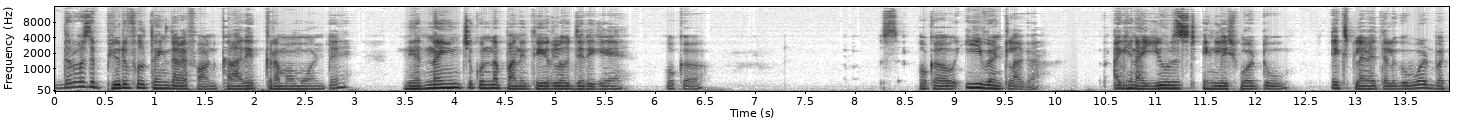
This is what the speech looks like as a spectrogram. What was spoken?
there was a beautiful thing that I found కార్యక్రమము అంటే నిర్ణయించుకున్న పనితీరులో జరిగే ఒక ఒక ఈవెంట్ లాగా. Again I used English word to explain a Telugu word but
